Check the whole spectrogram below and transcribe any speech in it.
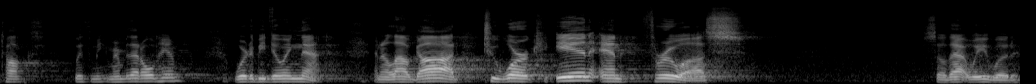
talks with me. Remember that old hymn? We're to be doing that and allow God to work in and through us so that we would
